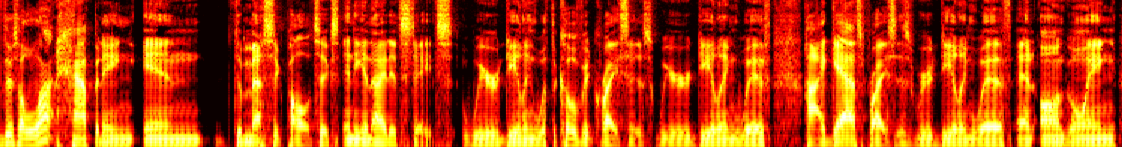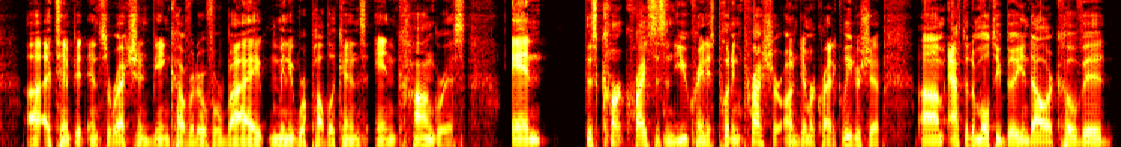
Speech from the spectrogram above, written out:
There's a lot happening in domestic politics in the United States. We're dealing with the COVID crisis. We're dealing with high gas prices. We're dealing with an ongoing uh, attempted insurrection being covered over by many Republicans in Congress. And this current crisis in Ukraine is putting pressure on Democratic leadership. Um, after the multi billion dollar COVID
